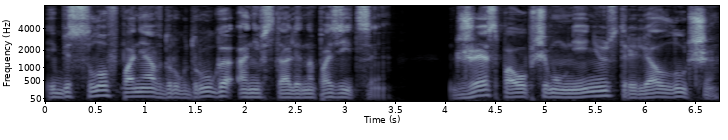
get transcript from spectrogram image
и без слов поняв друг друга, они встали на позиции. Джесс, по общему мнению, стрелял лучше,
